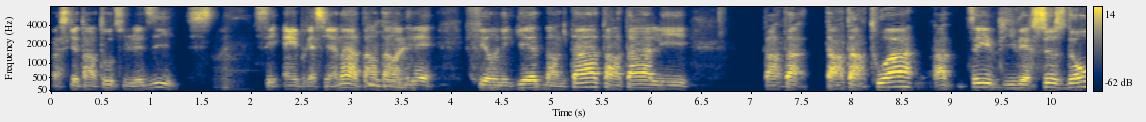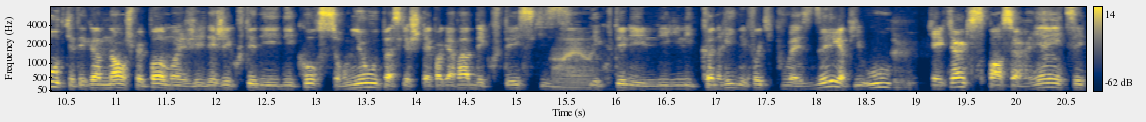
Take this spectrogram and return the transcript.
Parce que tantôt, tu l'as dit, c'est impressionnant. Tu entendais Phil Liggett dans le temps, tu entends les t'entends toi, puis versus d'autres qui étaient comme non, je peux pas. Moi, j'ai déjà écouté des, courses sur mute parce que je n'étais pas capable d'écouter ce qui, d'écouter les, conneries des fois qu'ils pouvaient se dire. Puis ou quelqu'un qui se passe rien, tu sais,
